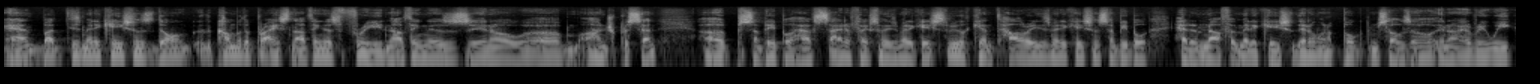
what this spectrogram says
And but these medications don't come with a price. Nothing is free. Nothing is you know 100 uh, percent. Some people have side effects on these medications. Some people can't tolerate these medications. Some people had enough of medication. They don't want to poke themselves all you know every week.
